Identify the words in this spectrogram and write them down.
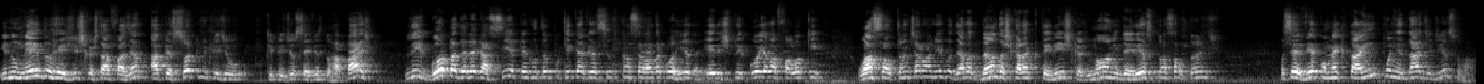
E no meio do registro que eu estava fazendo, a pessoa que me pediu, que pediu o serviço do rapaz, ligou para a delegacia perguntando por que, que havia sido cancelada a corrida. Ele explicou e ela falou que o assaltante era um amigo dela, dando as características, nome, endereço do assaltante. Você vê como é que está a impunidade disso, Val?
